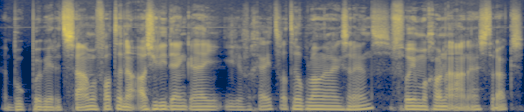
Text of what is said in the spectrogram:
het boek proberen te samenvatten. Nou, als jullie denken, hey, jullie vergeten wat heel belangrijk is, Rens, vul je me gewoon aan hè, straks.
